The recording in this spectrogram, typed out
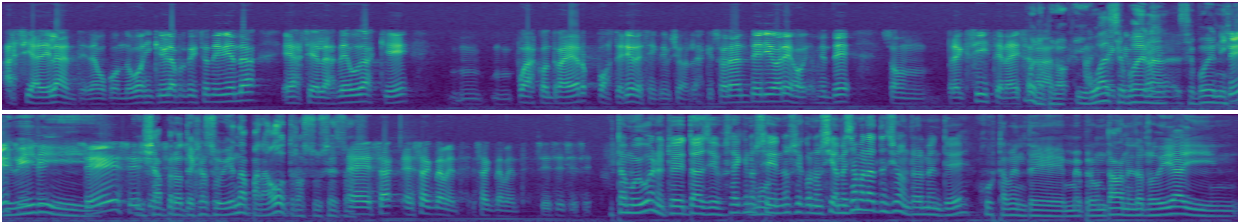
hacia adelante, digamos, cuando vos inscribís la protección de vivienda es hacia las deudas que mm, puedas contraer posteriores a inscripción. Las que son anteriores, obviamente, son preexisten a esa Bueno, pero igual se pueden, se pueden Sí, sí, inscribir sí. y, Sí, sí, y sí, ya sí, proteger sí, su vivienda para otros sucesos. Exact- exactamente, exactamente. Sí, sí, sí, sí. Está muy bueno este detalle, o sea que no, Muy- se, no se conocía. Me llama la atención realmente, ¿eh? Justamente me preguntaban el otro día y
